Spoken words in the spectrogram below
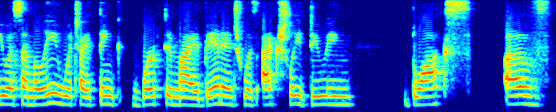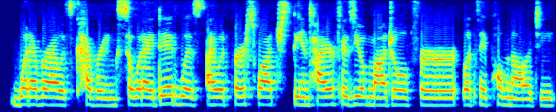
USMLE, which I think worked in my advantage, was actually doing blocks of whatever I was covering. So what I did was I would first watch the entire physio module for, let's say, pulmonology.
